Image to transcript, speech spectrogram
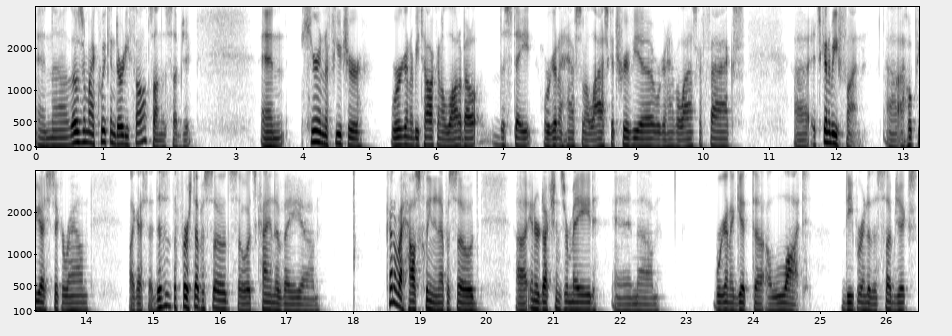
And uh, those are my quick and dirty thoughts on the subject. And here in the future, we're going to be talking a lot about the state. We're going to have some Alaska trivia. We're going to have Alaska facts. Uh, it's going to be fun. Uh, I hope you guys stick around. Like I said, this is the first episode, so it's kind of a um, kind of a house cleaning episode. Uh, introductions are made, and um, we're going to get uh, a lot deeper into the subjects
